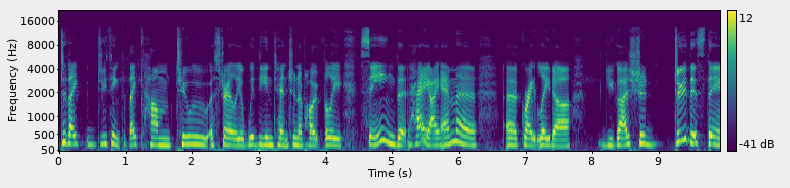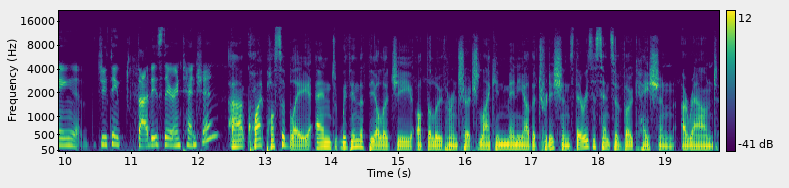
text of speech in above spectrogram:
do they do you think that they come to Australia with the intention of hopefully seeing that hey, I am a, a great leader. You guys should do this thing. Do you think that is their intention? Uh, quite possibly. And within the theology of the Lutheran Church, like in many other traditions, there is a sense of vocation around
